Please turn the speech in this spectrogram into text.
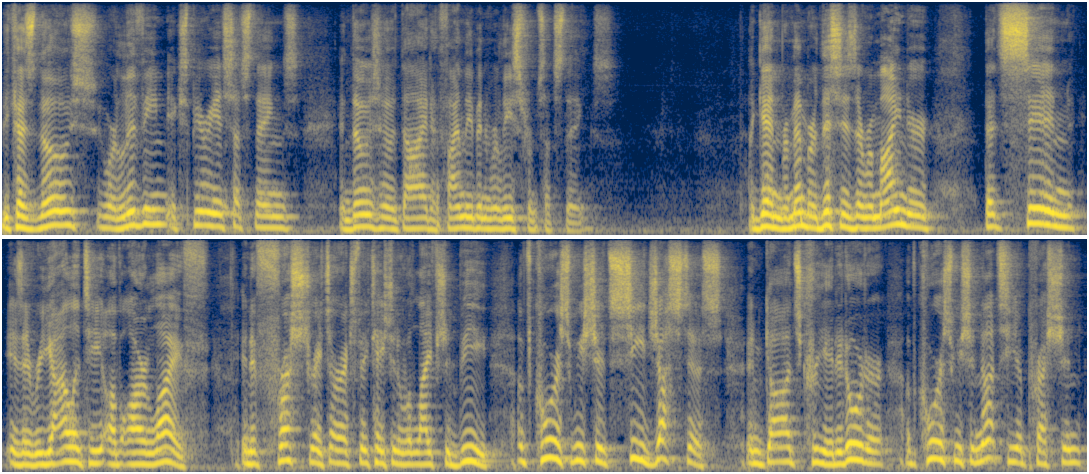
because those who are living experience such things, and those who have died have finally been released from such things. Again, remember, this is a reminder that sin is a reality of our life and it frustrates our expectation of what life should be. Of course, we should see justice in God's created order. Of course, we should not see oppression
